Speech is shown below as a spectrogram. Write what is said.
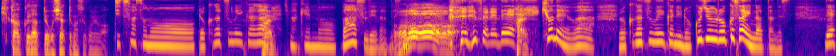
企画だっておっしゃってますこれは？実はその、6月6日がはい島県のバースデーなんですおね。ーおーおー それで、はい去年は6月6日に66歳になったんです。で、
